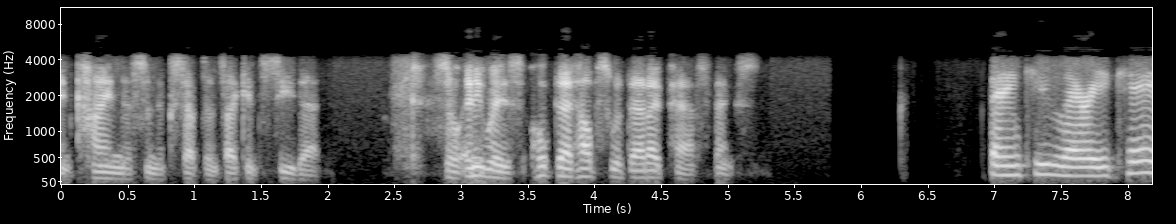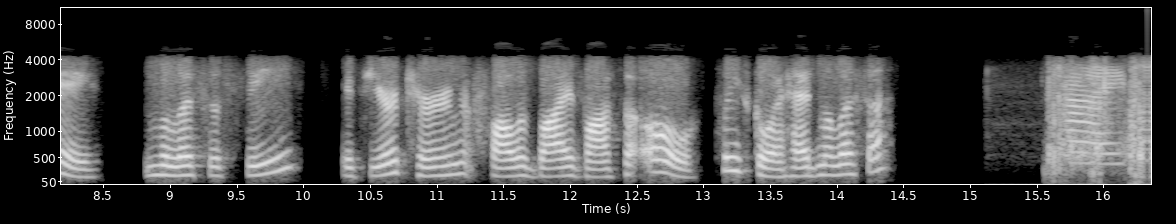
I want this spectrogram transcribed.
and kindness and acceptance. I can see that. So, anyways, hope that helps with that. I pass. Thanks. Thank you, Larry K. Melissa C., it's your turn, followed by Vasa O. Please go ahead, Melissa. Uh, Hi, good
